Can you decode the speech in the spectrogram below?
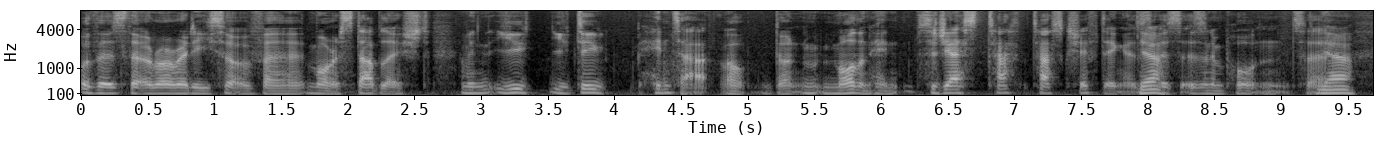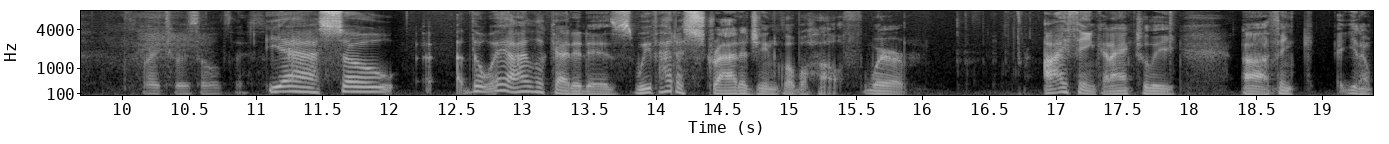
others that are already sort of uh, more established? I mean, you you do hint at, oh, don't more than hint, suggest ta- task shifting as, yeah. as, as, an important uh, yeah way to resolve this? Yeah. So uh, the way I look at it is we've had a strategy in global health where I think, and I actually uh, think, you know,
